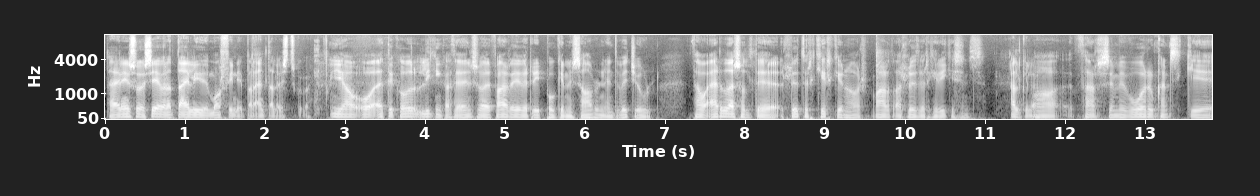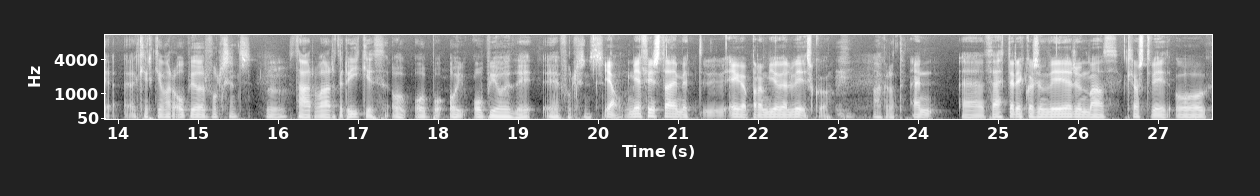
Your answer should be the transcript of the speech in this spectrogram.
það er eins og að sé að að dæla í því morfíni bara endalaust sko. Já, og þetta er góð líkinga þegar eins og það er farið yfir í bókinni Sovereign Individual þá er það svolítið hlutverk kirkjunar var það hlutverki ríkisins. Algjörlega. Og þar sem við vorum kannski kirkja var óbjóður fólksins mm. þar var ríkið óbjóði fólksins. Já, mér finnst það einmitt eiga bara mjög vel við sko. Akkurát en uh, þetta er eitthvað sem við erum að kljást við og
